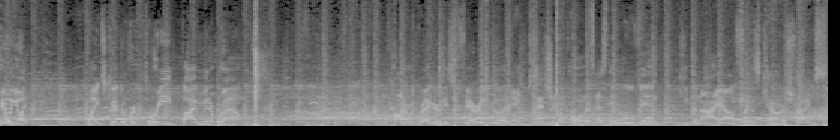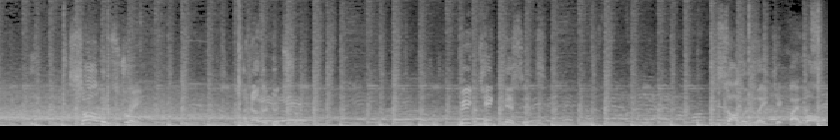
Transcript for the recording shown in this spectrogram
Here we go. Fight scheduled for three five-minute rounds. Conor McGregor is very good at catching opponents as they move in. Keep an eye out for his counter strikes. Solid straight. Another good strike. Big kick misses. Solid leg kick by Lawler.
